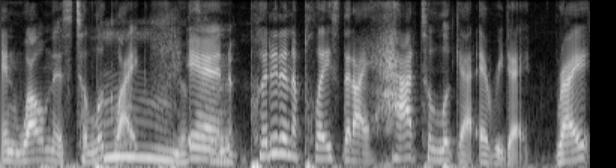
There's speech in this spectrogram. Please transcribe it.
and wellness to look mm, like and good. put it in a place that I had to look at every day right?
